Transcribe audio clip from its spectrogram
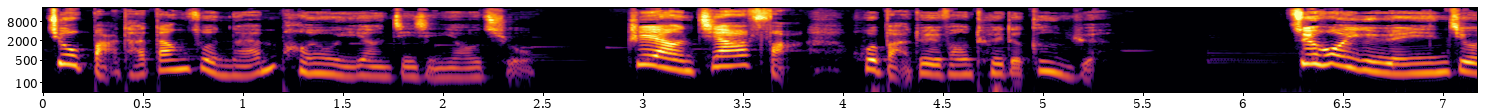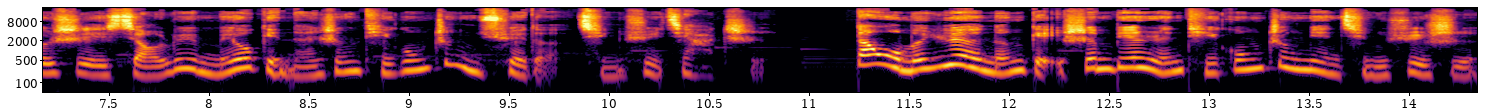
就把他当做男朋友一样进行要求，这样加法会把对方推得更远。最后一个原因就是小绿没有给男生提供正确的情绪价值。当我们越能给身边人提供正面情绪时，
